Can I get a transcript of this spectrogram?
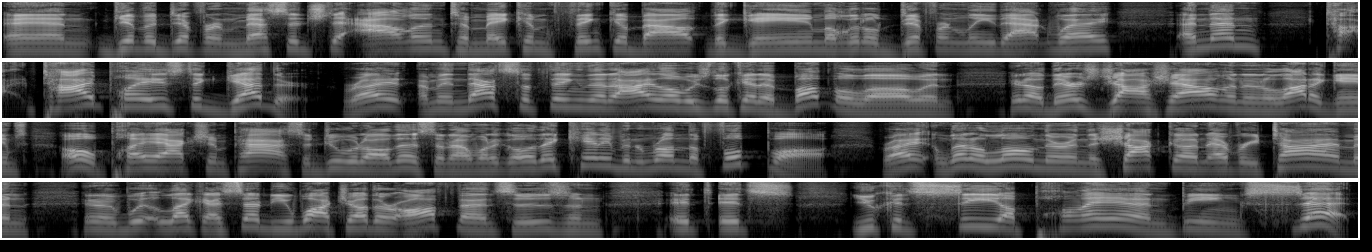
and give a different message to Allen to make him think about the game a little differently that way. And then tie, tie plays together, right? I mean, that's the thing that I always look at at Buffalo. And, you know, there's Josh Allen in a lot of games. Oh, play action pass and doing all this. And I want to go, they can't even run the football, right? Let alone they're in the shotgun every time. And, you know, like I said, you watch other offenses and it, it's, you could see a plan being set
